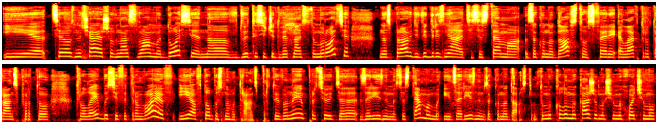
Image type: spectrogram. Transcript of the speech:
і це означає, що в нас з вами досі на в 2019 році насправді відрізняється система законодавства в сфері електротранспорту, тролейбусів і трамваїв і автобусного транспорту. І вони працюють за, за різними системами і за різним законодавством. Тому, коли ми кажемо, що ми хочемо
